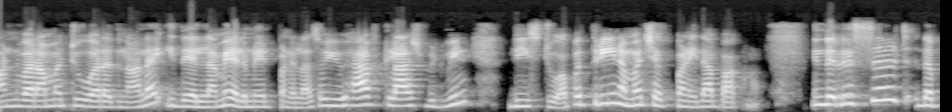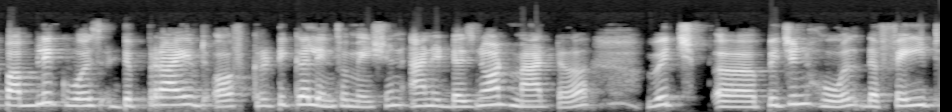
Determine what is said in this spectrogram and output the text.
ஒன் வராம டூ வரதுனால இது எல்லாமே எலிமினேட் பண்ணலாம் so you have clash between these two அப்போ த்ரீ நம்ம செக் பண்ணி தான் பார்க்கணும். இந்த result the public was deprived of critical information and it does not matter which pigeonhole the fiat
